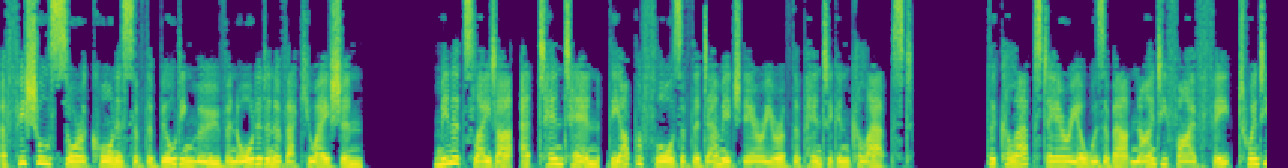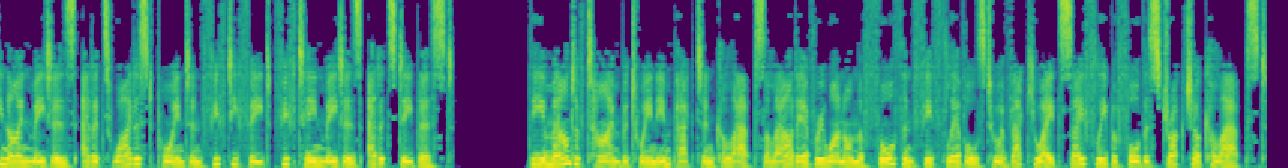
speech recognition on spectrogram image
Officials saw a cornice of the building move and ordered an evacuation. Minutes later, at 10:10, the upper floors of the damaged area of the Pentagon collapsed. The collapsed area was about 95 feet 29 meters at its widest point and 50 feet 15 meters at its deepest. The amount of time between impact and collapse allowed everyone on the fourth and fifth levels to evacuate safely before the structure collapsed.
